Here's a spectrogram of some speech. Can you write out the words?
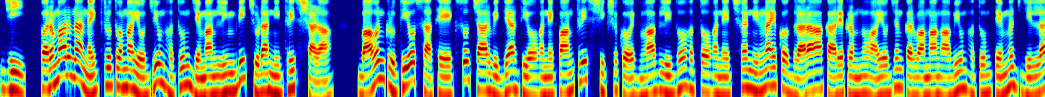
જી. પરમારના નેતૃત્વમાં યોજ્યું હતું જેમાં લીંબડી ચુડાની ત્રીસ શાળા બાવન કૃતિઓ સાથે એકસો ચાર વિદ્યાર્થીઓ અને પાંત્રીસ શિક્ષકોએ ભાગ લીધો હતો અને છ નિર્ણાયકો દ્વારા આ કાર્યક્રમનું આયોજન કરવામાં આવ્યું હતું. તેમજ જિલ્લા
